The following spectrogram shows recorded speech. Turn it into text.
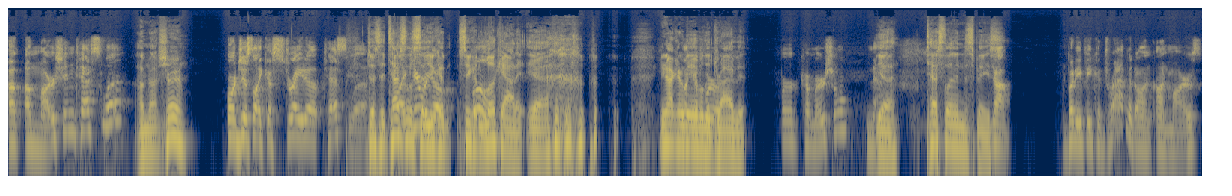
a, a, Martian Tesla, I'm not sure. or just like a straight up Tesla? Just a Tesla, Like, so you go. could so you could look at it. Yeah. You're not gonna be Like a able to drive it. for commercial. No. Yeah. Tesla into space. No. But if he could drive it on on Mars,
